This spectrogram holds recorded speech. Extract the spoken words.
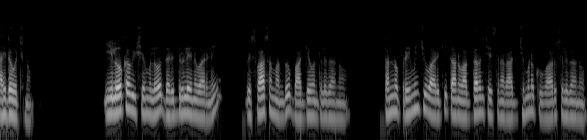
ఐదో వచనం. ఈ లోక విషయంలో దరిద్రులైన వారిని విశ్వాసమందు భాగ్యవంతులుగాను తన్ను ప్రేమించు వారికి తాను వాగ్దానం చేసిన రాజ్యమునకు వారసులుగాను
